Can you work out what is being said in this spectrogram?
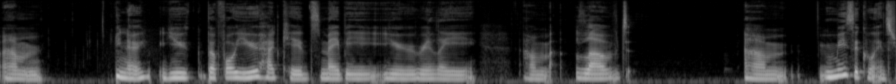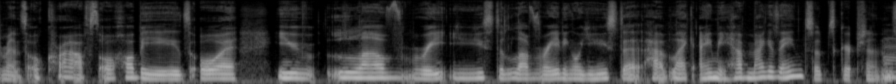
um, you know, you before you had kids, maybe you really um, loved um, musical instruments or crafts or hobbies, or you love re- you used to love reading, or you used to have like Amy have magazine subscriptions.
